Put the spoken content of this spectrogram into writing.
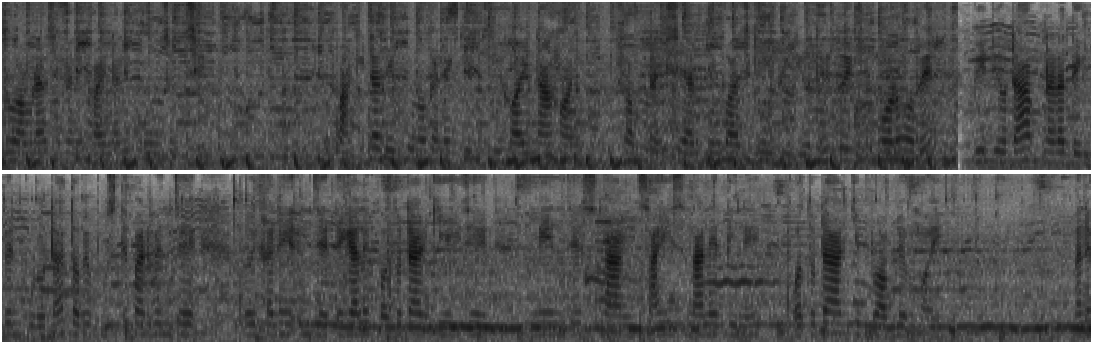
তো আমরা সেখানে ফাইনালি পৌঁছচ্ছি তো পাখিটা দেখুন ওখানে কি, কী হয়, না হয়, সবটাই শেয়ার করব আজকে এই ভিডিওতে। তো একটু বড় হবে ভিডিওটা, আপনারা দেখবেন পুরোটা। তবে বুঝতে পারবেন যে ওইখানে যেতে গেলে কতটা আর কি এই যে মেন যে স্নান, শাহী স্নানের দিনে কতটা আর কি প্রবলেম হয়। मैंने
